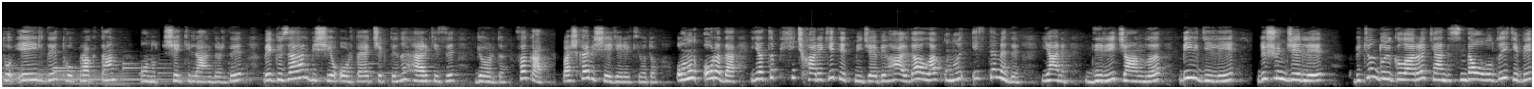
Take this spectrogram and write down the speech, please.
to eğildi topraktan onu şekillendirdi ve güzel bir şey ortaya çıktığını herkesi gördü. Fakat başka bir şey gerekiyordu. Onun orada yatıp hiç hareket etmeyeceği bir halde Allah onu istemedi. Yani diri, canlı, bilgili, düşünceli, bütün duyguları kendisinde olduğu gibi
